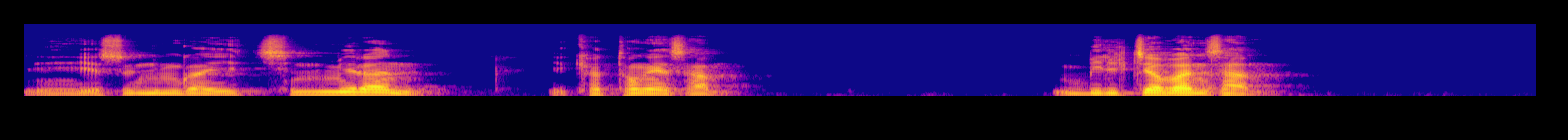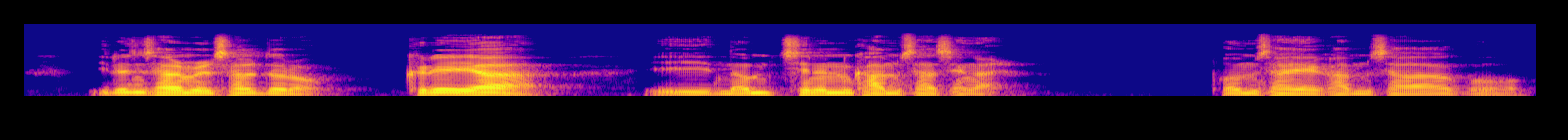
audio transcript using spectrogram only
예수님과의 친밀한 교통의 삶, 밀접한 삶, 이런 삶을 살도록 그래야 이 넘치는 감사 생활, 범사에 감사하고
